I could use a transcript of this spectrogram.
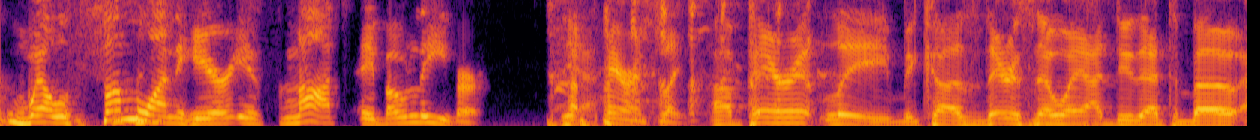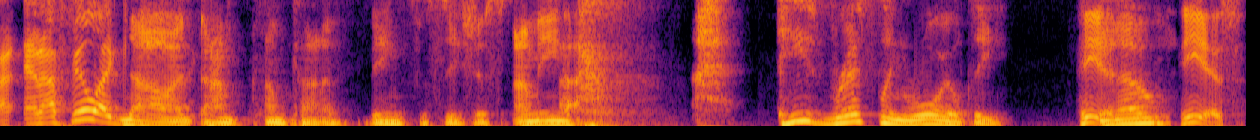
or well, someone here is not a believer, apparently. Apparently, because there's no way I'd do that to Bo. And I feel like no, I, I'm I'm kind of being facetious. I mean, he's wrestling royalty. he is. You know? he is.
